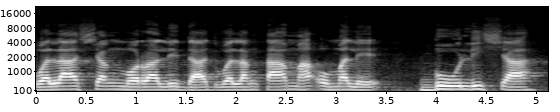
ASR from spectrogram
wala siyang moralidad, walang tama o mali, bully siya,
